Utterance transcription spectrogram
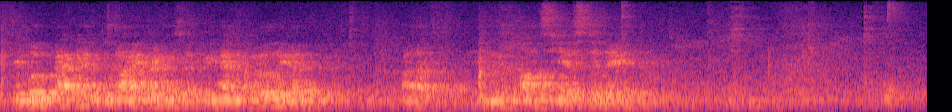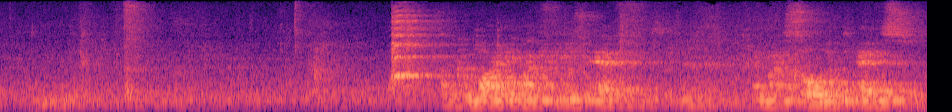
If we look back at the diagrams that we had earlier uh, in the class yesterday, I'm combining my feed F and my solvent S.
